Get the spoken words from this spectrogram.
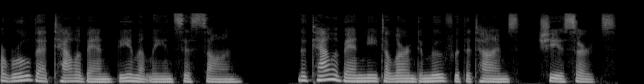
a rule that Taliban vehemently insists on? The Taliban need to learn to move with the times, she asserts.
